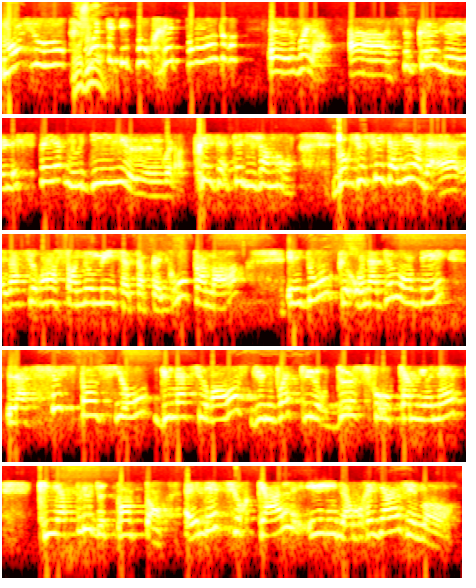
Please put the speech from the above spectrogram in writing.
Bonjour. Bonjour. Moi, c'était pour répondre, euh, voilà, à ce que le- l'expert nous dit, euh, voilà, très intelligemment. Donc, je suis allée à la- à l'assurance sans nommer, ça s'appelle Groupama, et donc, on a demandé la suspension d'une assurance d'une voiture deux chevaux camionnette qui a plus de 30 ans. Elle est sur cale et l'embrayage est mort.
